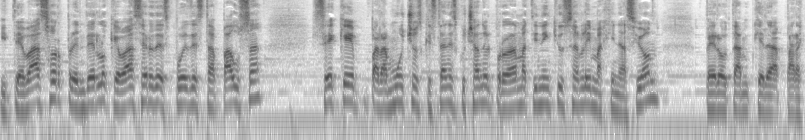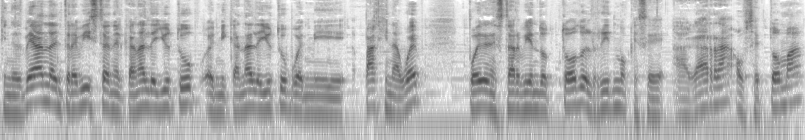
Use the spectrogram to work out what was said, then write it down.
y te va a sorprender lo que va a hacer después de esta pausa. Sé que para muchos que están escuchando el programa tienen que usar la imaginación, pero para quienes vean la entrevista en el canal de YouTube, en mi canal de YouTube o en mi página web, pueden estar viendo todo el ritmo que se agarra o se toma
